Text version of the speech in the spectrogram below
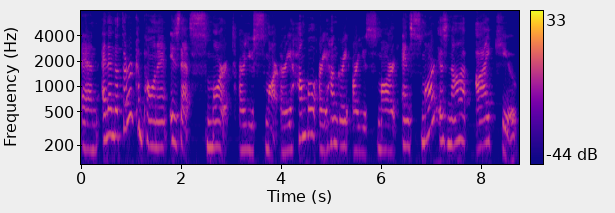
And and then the third component is that smart. Are you smart? Are you humble? Are you hungry? Are you smart? And smart is not IQ.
